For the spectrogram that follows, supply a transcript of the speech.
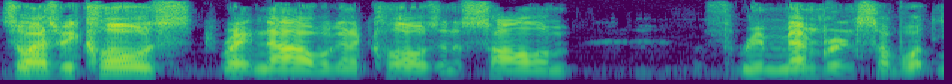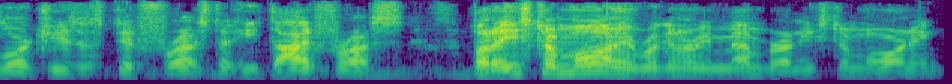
So, as we close right now, we're going to close in a solemn remembrance of what Lord Jesus did for us, that He died for us. But on Easter morning, we're going to remember on Easter morning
